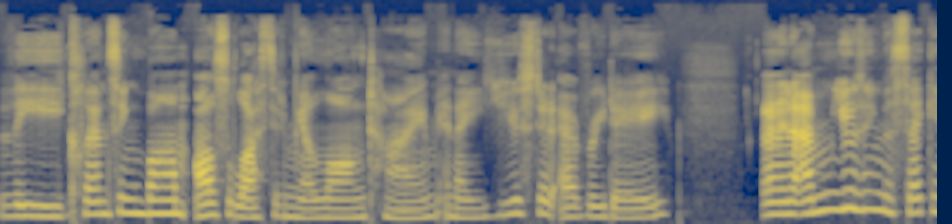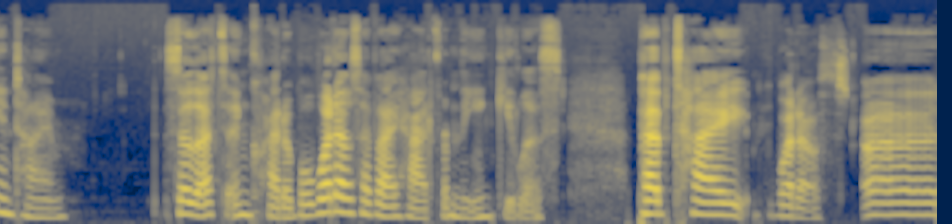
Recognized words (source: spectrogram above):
The cleansing balm also lasted me a long time and I used it every day. And I'm using the second time. So that's incredible. What else have I had from the INKEY list? Peptide. What else? Uh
